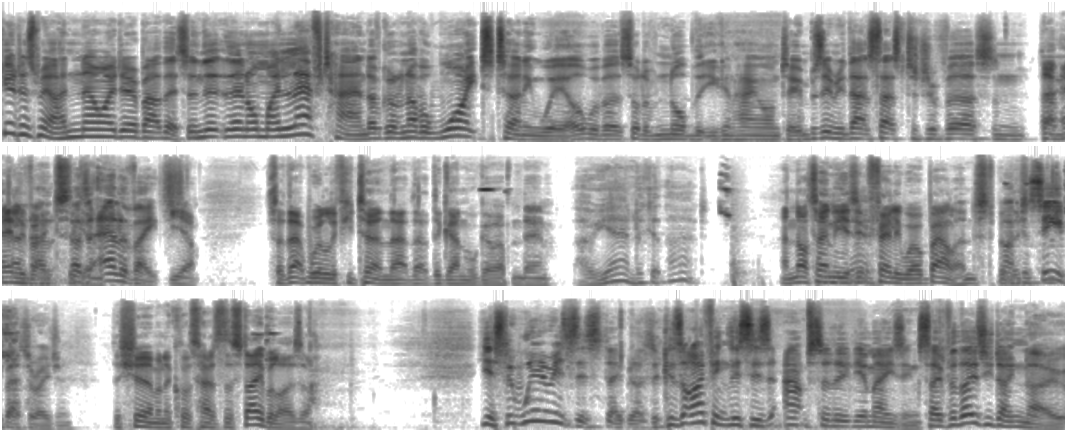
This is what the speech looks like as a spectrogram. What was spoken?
Goodness me, I had no idea about this. And th- then on my left hand, I've got another white turning wheel with a sort of knob that you can hang on to, and presumably that's that's to traverse and That um, and- elevates the That elevates. Yeah. So that will, if you turn that, that the gun will go up and down. Oh yeah, look at that. And not only is yeah. it fairly well balanced, but I can see you better, Adrian. the Sherman, of course, has the stabilizer. Yeah, so where is this stabilizer? Because I think this is absolutely amazing. So for those who don't know,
